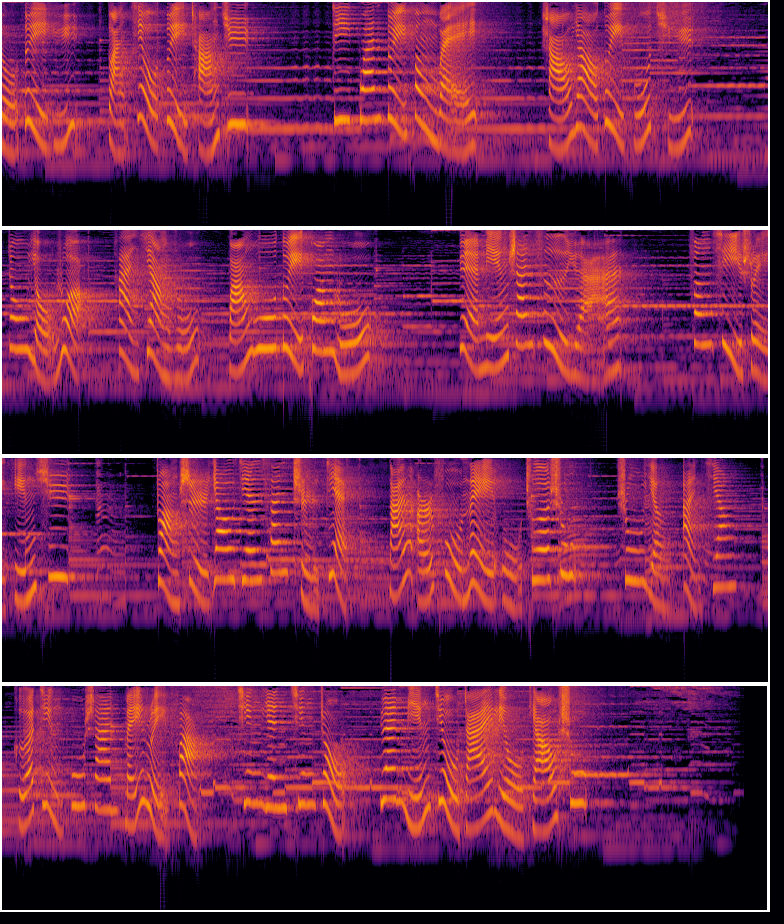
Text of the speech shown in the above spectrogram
柳对鱼，短袖对长裾。鸡冠对凤尾，芍药对芙蕖。周有若，汉相如。王屋对匡庐。月明山寺远。风细。水亭虚。壮士腰间三尺剑，男儿腹内五车书。疏影暗香，荷尽孤山梅蕊放。清音轻骤，渊明旧宅柳条疏。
